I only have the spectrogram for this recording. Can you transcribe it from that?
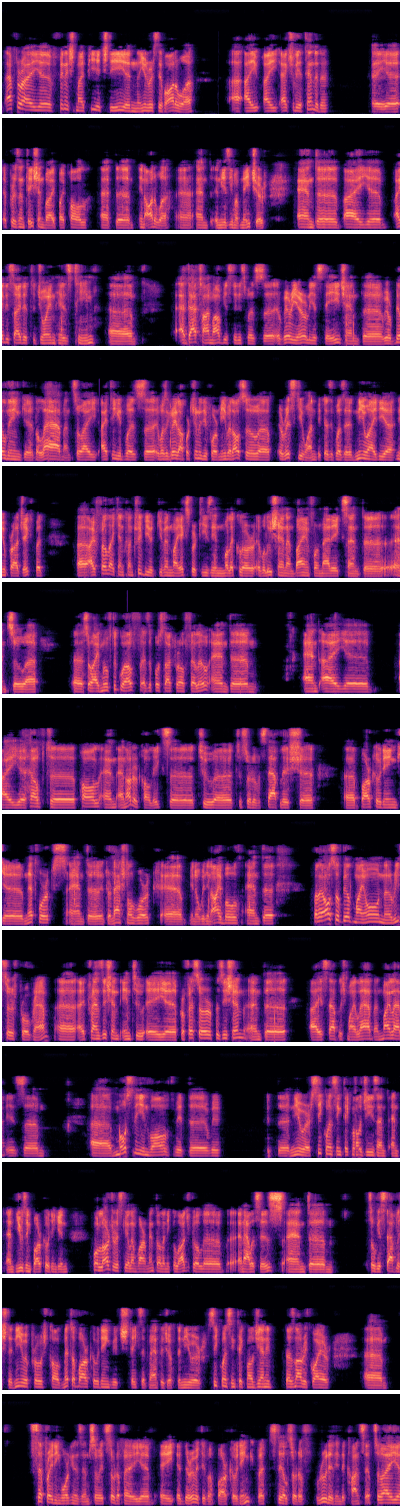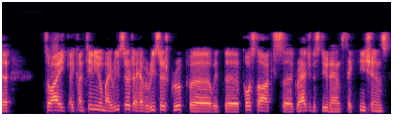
after I uh, finished my PhD in the University of Ottawa, uh, I, I actually attended a, a, a, presentation by, by Paul at in Ottawa and in Museum of Nature, and uh, I uh, I decided to join his team. Uh, at that time, obviously, this was a very early stage, and uh, we were building uh, the lab, and so I I think it was uh, it was a great opportunity for me, but also a risky one because it was a new idea, new project, but. I felt I can contribute given my expertise in molecular evolution and bioinformatics, and and so uh, so I moved to Guelph as a postdoctoral fellow. And, um, and I I uh, helped uh, Paul and and other colleagues uh, to to sort of establish. Uh, barcoding uh, networks and uh, international work, you know, within IBOL. And but I also built my own research program. I transitioned into a professor position, and I established my lab. And my lab is um, mostly involved with with the newer sequencing technologies and, and, and using barcoding in for larger scale environmental and ecological uh, analysis. And um, so we established a new approach called metabarcoding, which takes advantage of the newer sequencing technology, and it does not require um, separating organisms. So it's sort of a, a, a, derivative of barcoding, but still sort of rooted in the concept. So I uh, so I, I, continue my research. I have a research group uh, with uh, postdocs, uh, graduate students, technicians,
